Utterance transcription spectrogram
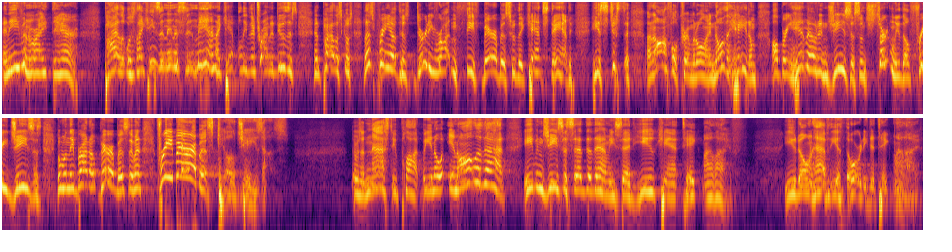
And even right there, Pilate was like, he's an innocent man. I can't believe they're trying to do this. And Pilate goes, let's bring out this dirty, rotten thief, Barabbas, who they can't stand. He's just a, an awful criminal. I know they hate him. I'll bring him out in Jesus. And certainly they'll free Jesus. But when they brought out Barabbas, they went, Free Barabbas, kill Jesus. There was a nasty plot. But you know what? In all of that, even Jesus said to them, He said, You can't take my life. You don't have the authority to take my life.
